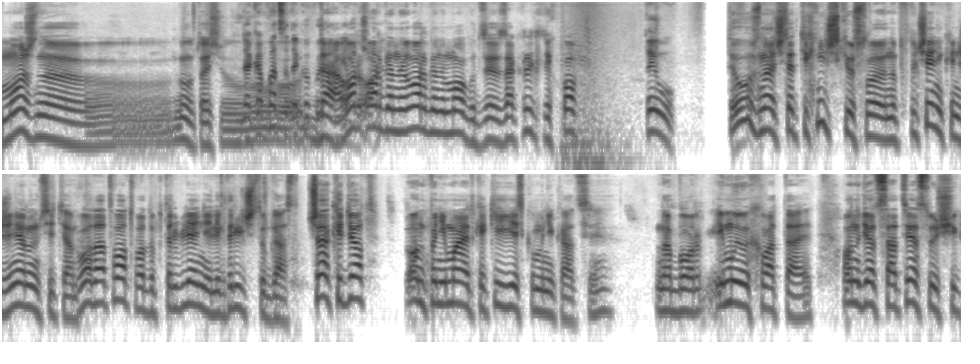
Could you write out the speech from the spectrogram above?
можно, ну, то есть... Докопаться до какой-то Да, ор- органы, органы могут закрыть легко. ТУ. ТУ, значит, это технические условия на подключение к инженерным сетям. Водоотвод, водопотребление, электричество, газ. Человек идет, он понимает, какие есть коммуникации набор, ему их хватает. Он идет в соответствующей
